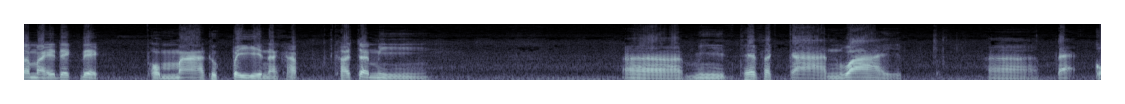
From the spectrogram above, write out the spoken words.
สมัยเด็กๆ ผมมาทุกปีนะครับ เขาจะมีมีเทศกาลไหว้แตะก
